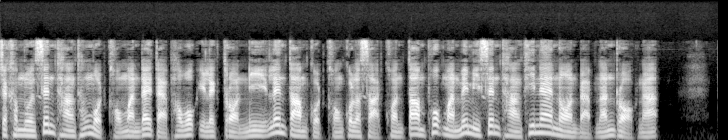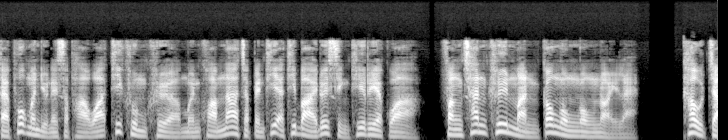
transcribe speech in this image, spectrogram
จะคำนวณเส้นทางทั้งหมดของมันได้แต่พาวกอิเล็กตรอนนี่เล่นตามกฎของกลศาสตร์ควอนตัมพวกมันไม่มีเส้นทางที่แน่นอนแบบนั้นหรอกนะ แต่พวกมันอยู่ในสภาวะที่คลุมเครือเหมือนความน่าจะเป็นที่อธิบายด้วยสิ่งที่เรียกว่า ฟังก์ชันคลื่นมันก็งงๆหน่อยแหละ เข้าใจ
